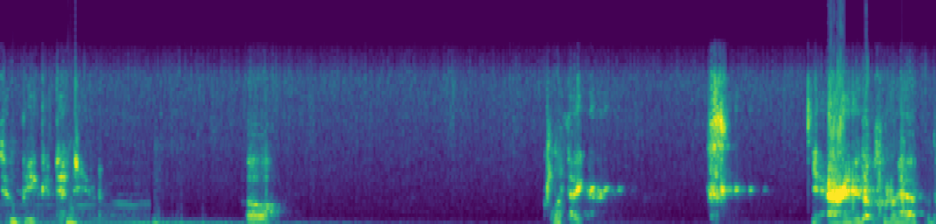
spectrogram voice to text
To be continued. Oh. Cliffhanger. Yeah, I already knew that was going to happen.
